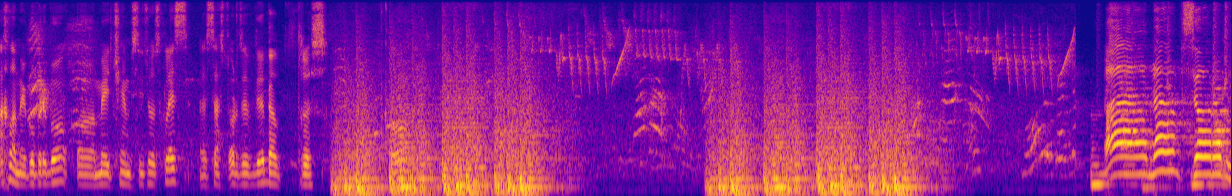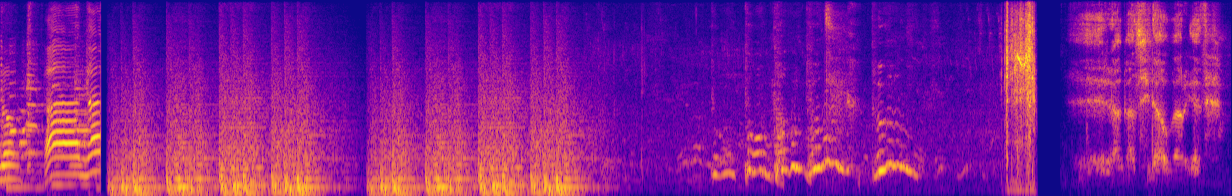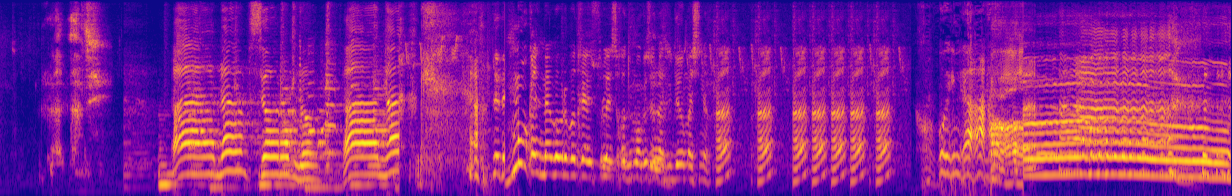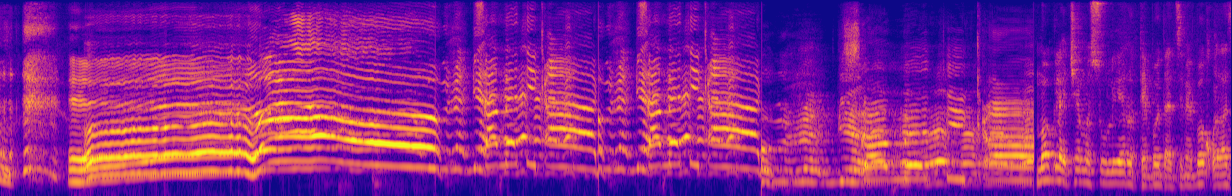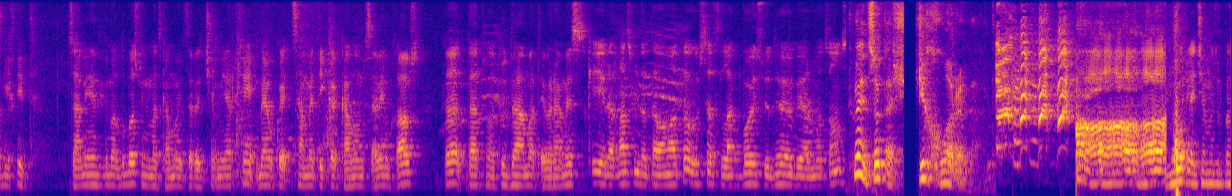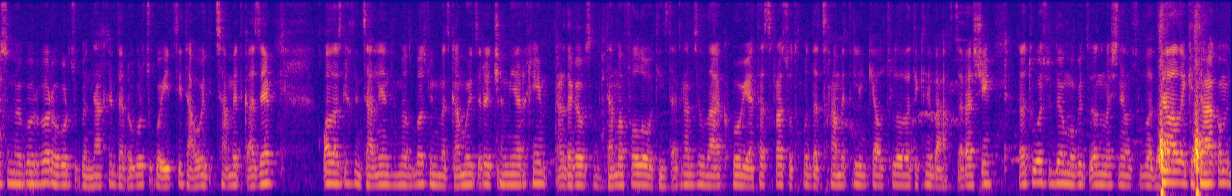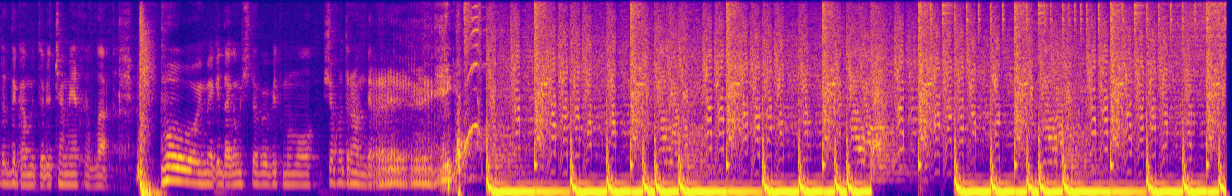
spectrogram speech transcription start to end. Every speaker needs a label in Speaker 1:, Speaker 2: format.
Speaker 1: ახლა მეგობრებო, მე ჩემს სიცოცხლეს სასწორდებდებ
Speaker 2: დღეს
Speaker 3: Она все равно, она
Speaker 4: რაღაცი დავგარგეთ. რაღაცი.
Speaker 3: Она все равно, она
Speaker 1: მოკლედ მეგობრებო, დღეს სულ ეს ხოთ მოგეზონათ ვიდეო მაშინა. ჰა? ჰა? ჰა? ჰა? ჰა? ჰა? ჰა? სამეტიკა! სამეტიკა! მოკლედ ჩემო სულიერო დებო და ძმებო, ყველას გიხდით ძალიან დიდ მადლობას, ვინმეც გამოიწერეთ ჩემი არხი. მე უკვე 13 გამომწერი მყავს და დათუნა თუ დაამატებ რამეს,
Speaker 2: კი რაღაც მინდა დავამატო უსაც ლაკბოის ვიდეოები არ მოწონს
Speaker 4: ჩვენ ცოტა შიხორება.
Speaker 1: მოკლედ ჩემო ძრფასო მეგობრებო, როგორც უკვე ნახეთ და როგორც უკვე იცით, ავედით 13-კაზე. ყველას გიხდით ძალიან დიდ მადლობას, ვინმეც გამოიწერეთ ჩემი არხი. არ დაგავიწყდით დამაფოლოვოთ Instagram-ზე lakboy 1999 ლინკი აუცილებლად იქნება აღწერაში და თუ ეს ვიდეო მოგეწონათ, მაშინ აუცილებლად დალაიქეთ, დააკომენტარეთ და გამოიწერეთ ჩემი არხი lakboy. მე კიდე გამიშტებებით მომო შეხვედრამდე.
